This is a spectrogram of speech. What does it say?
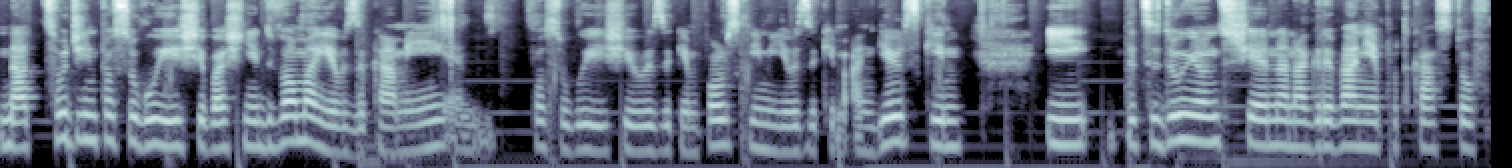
Na co dzień posługuję się właśnie dwoma językami posługuję się językiem polskim i językiem angielskim i decydując się na nagrywanie podcastów,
